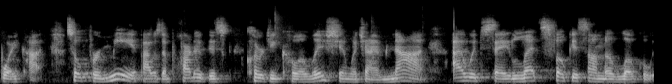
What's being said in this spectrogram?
boycott. So for me, if I was a part of this clergy coalition, which I am not, I would say let's focus on the local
